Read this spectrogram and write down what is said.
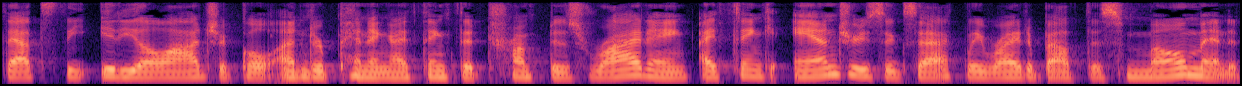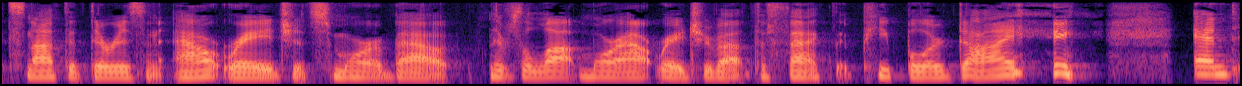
that's the ideological underpinning I think that Trump is riding. I think Andrew's exactly right about this moment. It's not that there is an outrage, it's more about there's a lot more outrage about the fact that people are dying. and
